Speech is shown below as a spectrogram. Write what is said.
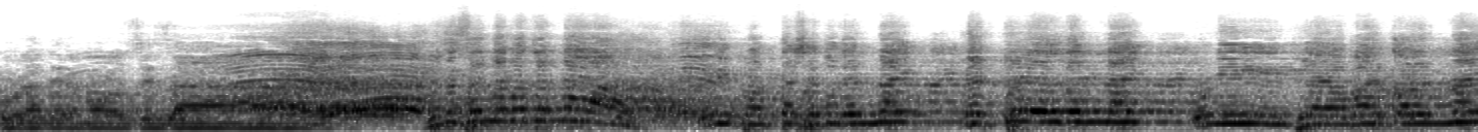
কোরআনের মজেজা। বুঝেছেন না বোঝেন না উনি পদ্মা সেতু দেন নাই মেট্রো রেল দেন নাই, উনি ফ্লাইওভার করেন নাই,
